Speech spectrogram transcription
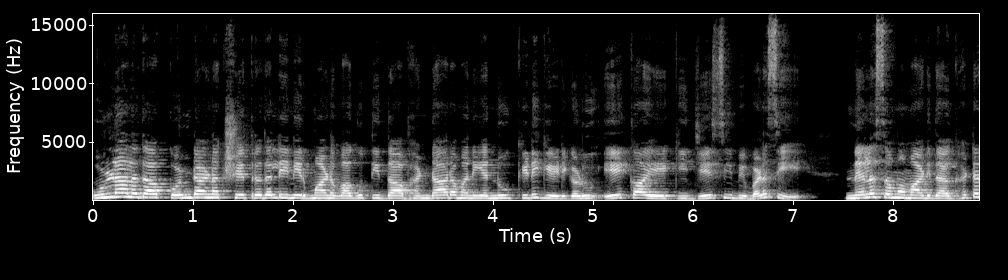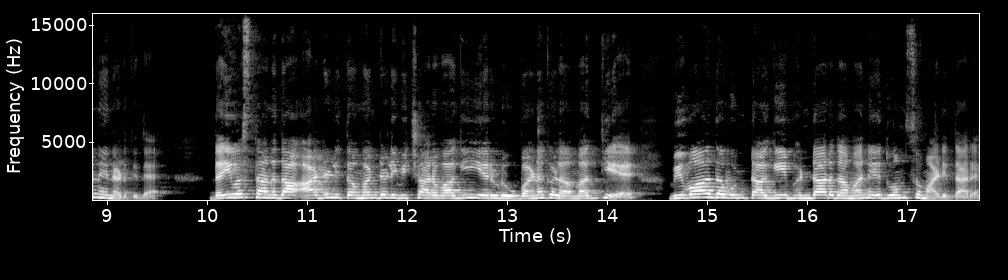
ಉಳ್ಳಾಲದ ಕೊಂಡಾಣ ಕ್ಷೇತ್ರದಲ್ಲಿ ನಿರ್ಮಾಣವಾಗುತ್ತಿದ್ದ ಭಂಡಾರ ಮನೆಯನ್ನು ಕಿಡಿಗೇಡಿಗಳು ಏಕಾಏಕಿ ಜೆಸಿಬಿ ಬಳಸಿ ನೆಲಸಮ ಮಾಡಿದ ಘಟನೆ ನಡೆದಿದೆ. ದೈವಸ್ಥಾನದ ಆಡಳಿತ ಮಂಡಳಿ ವಿಚಾರವಾಗಿ ಎರಡು ಬಣಗಳ ಮಧ್ಯೆ ವಿವಾದ ಉಂಟಾಗಿ ಭಂಡಾರದ ಮನೆ ಧ್ವಂಸ ಮಾಡಿದ್ದಾರೆ.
